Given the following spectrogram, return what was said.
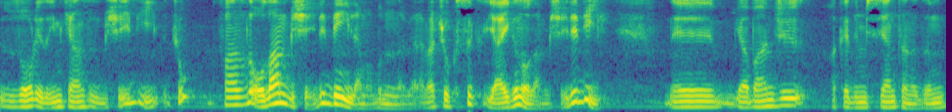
zor ya da imkansız bir şey değil. Çok fazla olan bir şey de değil ama bununla beraber. Çok sık yaygın olan bir şey de değil. E, yabancı akademisyen tanıdığım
